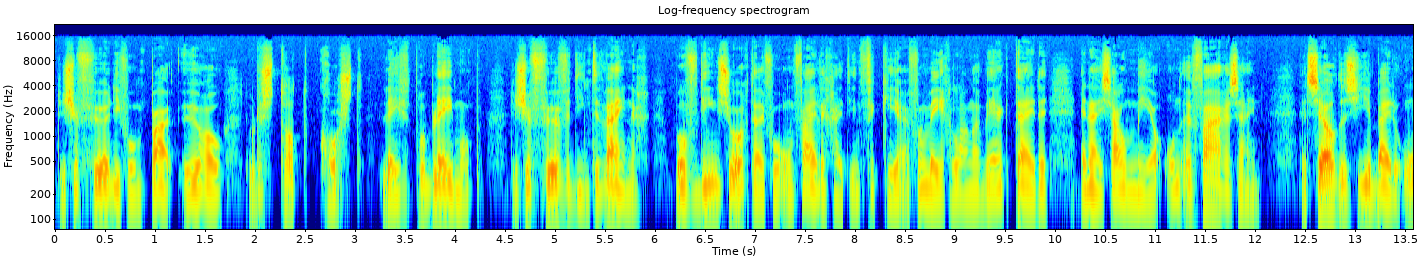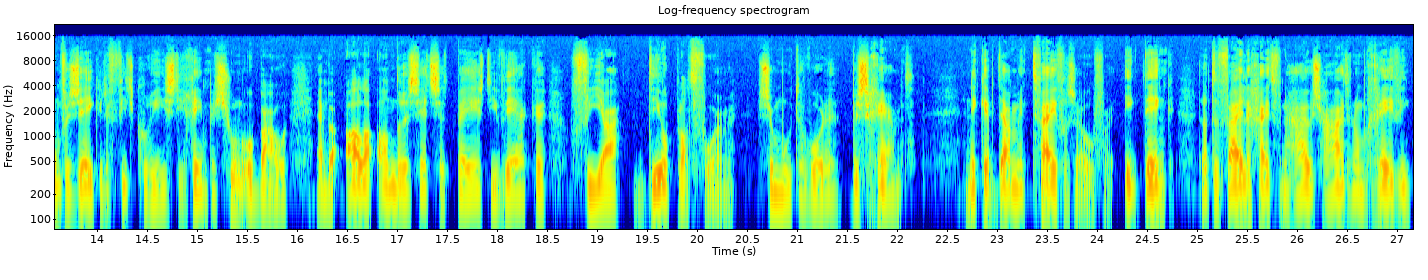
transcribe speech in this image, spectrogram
De chauffeur die voor een paar euro door de stad krost, levert problemen op. De chauffeur verdient te weinig. Bovendien zorgt hij voor onveiligheid in het verkeer vanwege lange werktijden en hij zou meer onervaren zijn. Hetzelfde zie je bij de onverzekerde fietscouriers die geen pensioen opbouwen en bij alle andere ZZP'ers die werken via deelplatformen. Ze moeten worden beschermd. En ik heb daar mijn twijfels over. Ik denk dat de veiligheid van huis, haard en omgeving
